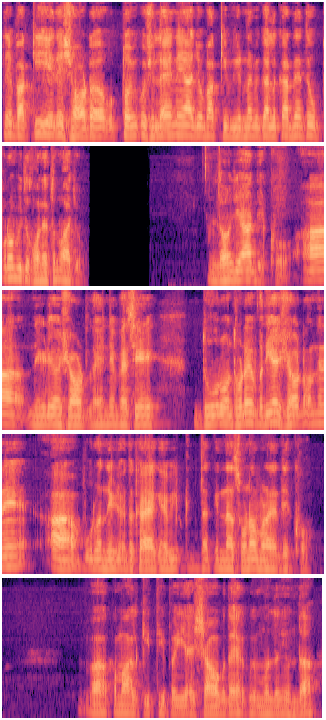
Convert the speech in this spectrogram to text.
ਤੇ ਬਾਕੀ ਇਹਦੇ ਸ਼ਾਟ ਉੱਤੋਂ ਵੀ ਕੁਝ ਲਏ ਨੇ ਆਜੋ ਬਾਕੀ ਵੀਰ ਨਾਲ ਵੀ ਗੱਲ ਕਰਦੇ ਆ ਤੇ ਉੱਪਰੋਂ ਵੀ ਦਿਖਾਉਂਦੇ ਆ, ਤੁਹਾਨੂੰ ਆਜੋ ਲਓ ਜੀ, ਆਹ ਦੇਖੋ ਆ ਨੇੜਿਓਂ ਸ਼ਾਟ ਲਏ ਨੇ। ਵੈਸੇ ਦੂਰੋਂ ਥੋੜੇ ਵਧੀਆ ਸ਼ਾਟ ਆਉਂਦੇ ਨੇ, ਆ ਪੂਰਾ ਨੇੜਿਓਂ ਦਿਖਾਇਆ ਗਿਆ ਵੀ ਕਿੱਦਾਂ ਕਿੰਨਾ ਸੋਹਣਾ ਬਣਾਇਆ ਦੇਖੋ। ਵਾਹ, ਕਮਾਲ ਕੀਤੀ ਪਈ ਹੈ ਸ਼ੌਕ ਦਾ ਯਾਰ ਕੋਈ ਮੁੱਲ ਨਹੀਂ ਹੁੰਦਾ।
